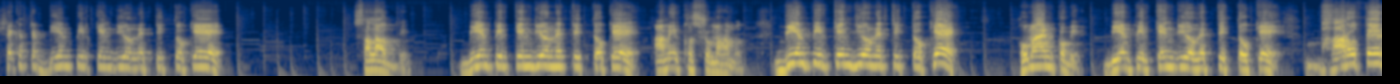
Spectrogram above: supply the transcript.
সেক্ষেত্রে বিএনপির কেন্দ্রীয় নেতৃত্ব কে? সালাউদ্দিন। বিএনপির কেন্দ্রীয় নেতৃত্ব কে? আমির খসরু মাহমুদ। বিএনপির কেন্দ্রীয় নেতৃত্ব কে? হুমায়ুন কবির। বিএনপির কেন্দ্রীয় নেতৃত্ব কে? ভারতের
